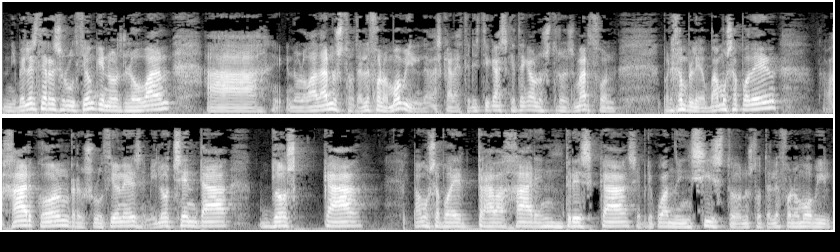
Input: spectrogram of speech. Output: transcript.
niveles de resolución que nos lo van a nos lo va a dar nuestro teléfono móvil, de las características que tenga nuestro smartphone. Por ejemplo, vamos a poder trabajar con resoluciones de 1080, 2K, vamos a poder trabajar en 3K, siempre y cuando, insisto, nuestro teléfono móvil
